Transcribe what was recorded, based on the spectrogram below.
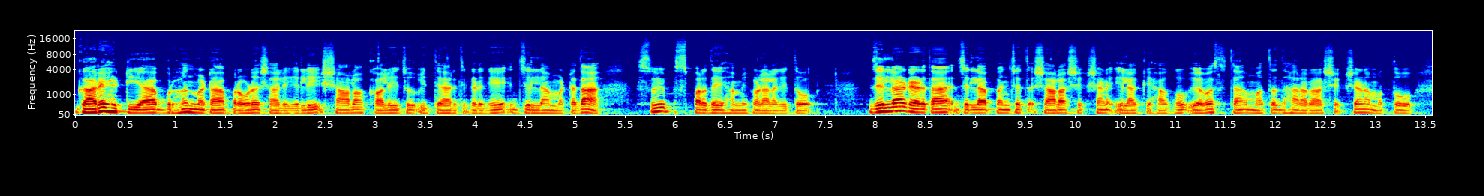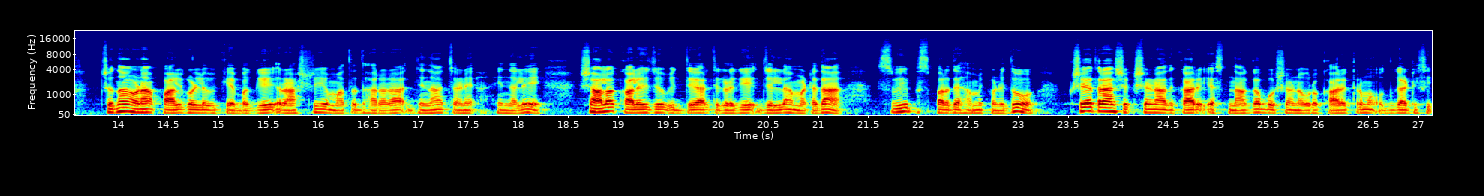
ಗಾರೆಹಟ್ಟಿಯ ಬೃಹನ್ಮಠ ಪ್ರೌಢಶಾಲೆಯಲ್ಲಿ ಶಾಲಾ ಕಾಲೇಜು ವಿದ್ಯಾರ್ಥಿಗಳಿಗೆ ಜಿಲ್ಲಾ ಮಟ್ಟದ ಸ್ವೀಪ್ ಸ್ಪರ್ಧೆ ಹಮ್ಮಿಕೊಳ್ಳಲಾಗಿತ್ತು. ಜಿಲ್ಲಾಡಳಿತ, ಜಿಲ್ಲಾ ಪಂಚಾಯತ್ ಶಾಲಾ ಶಿಕ್ಷಣ ಇಲಾಖೆ ಹಾಗೂ ವ್ಯವಸ್ಥಿತ ಮತದಾರರ ಶಿಕ್ಷಣ ಮತ್ತು ಚುನಾವಣಾ ಪಾಲ್ಗೊಳ್ಳುವಿಕೆ ಬಗ್ಗೆ ರಾಷ್ಟ್ರೀಯ ಮತದಾರರ ದಿನಾಚರಣೆ ಹಿನ್ನೆಲೆ ಶಾಲಾ ಕಾಲೇಜು ವಿದ್ಯಾರ್ಥಿಗಳಿಗೆ ಜಿಲ್ಲಾ ಮಟ್ಟದ ಸ್ವೀಪ್ ಸ್ಪರ್ಧೆ ಹಮ್ಮಿಕೊಂಡಿದ್ದು, ಕ್ಷೇತ್ರ ಶಿಕ್ಷಣಾಧಿಕಾರಿ ಎಸ್ ನಾಗಭೂಷಣ್ ಅವರು ಕಾರ್ಯಕ್ರಮ ಉದ್ಘಾಟಿಸಿ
